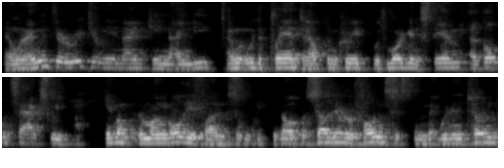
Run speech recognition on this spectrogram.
And when I went there originally in 1990, I went with a plan to help them create with Morgan Stanley, uh, Goldman Sachs. We came up with the Mongolia Fund so we could develop a cellular phone system that would in turn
